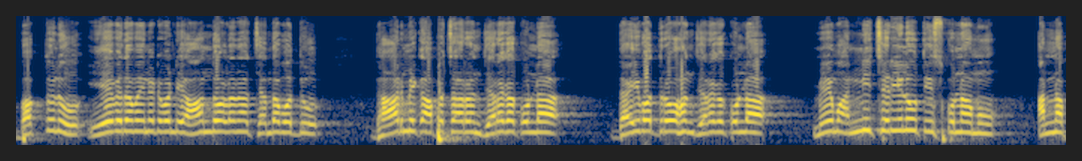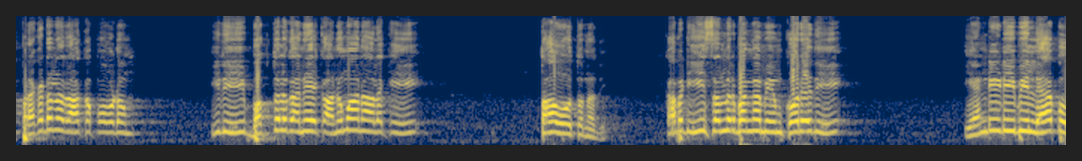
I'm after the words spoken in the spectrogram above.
భక్తులు ఏ విధమైనటువంటి ఆందోళన చెందవద్దు. ధార్మిక అపచారం జరగకుండా దైవద్రోహం జరగకుండా మేము అన్ని చర్యలు తీసుకున్నాము అన్న ప్రకటన రాకపోవడం ఇది భక్తులకు అనేక అనుమానాలకి తావవుతున్నది. కాబట్టి ఈ సందర్భంగా మేము కోరేది ఎన్డీడీబీ ల్యాబ్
